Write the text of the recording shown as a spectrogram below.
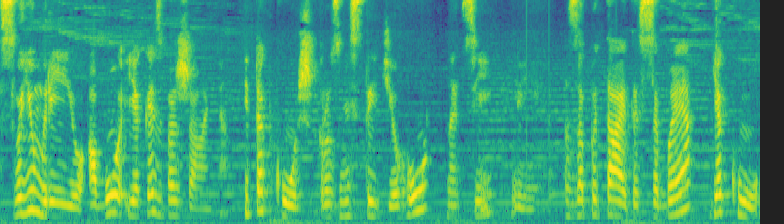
свою мрію або якесь бажання, і також розмістіть його на цій лінії. Запитайте себе, яку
